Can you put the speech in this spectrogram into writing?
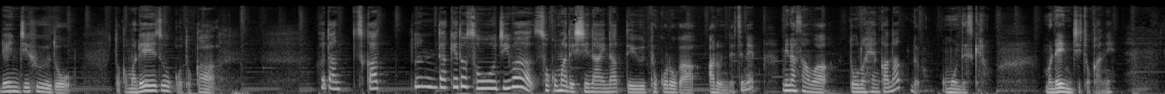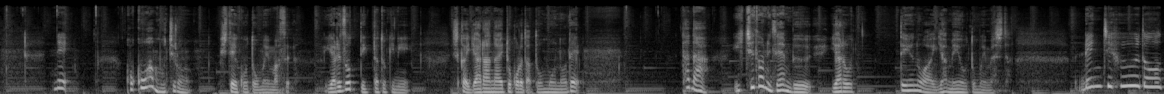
レンジフードとか、まあ、冷蔵庫とか普段使うんだけど掃除はそこまでしないなっていうところがあるんですね。皆さんはどの辺かなって思うんですけど、まあ、レンジとかね。でここはもちろんしていこうと思います。やるぞって言った時にしかやらないところだと思うのでただ一度に全部やろうっていうのはやめようと思いました。レンジフード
